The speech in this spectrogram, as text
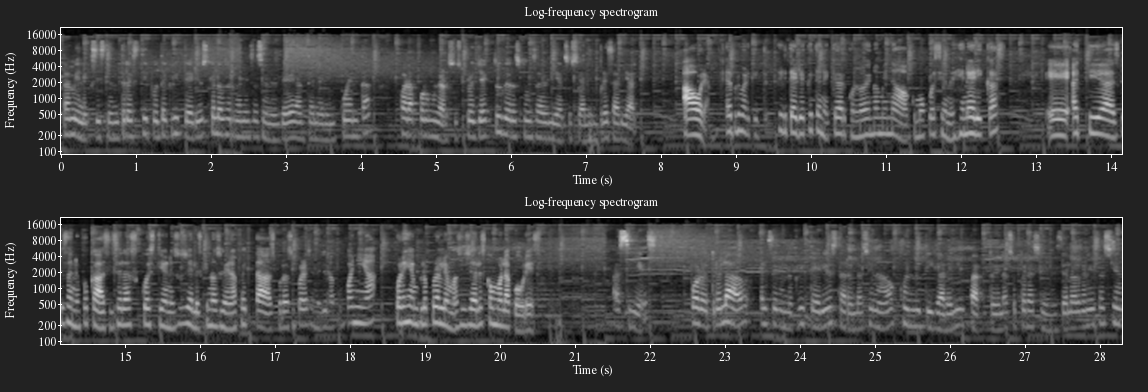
También existen tres tipos de criterios que las organizaciones deberán tener en cuenta para formular sus proyectos de responsabilidad social empresarial. Ahora, el primer criterio que tiene que ver con lo denominado como cuestiones genéricas eh, actividades que están enfocadas hacia las cuestiones sociales que no se ven afectadas por las operaciones de una compañía, por ejemplo, problemas sociales como la pobreza. Así es. Por otro lado, el segundo criterio está relacionado con mitigar el impacto de las operaciones de la organización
